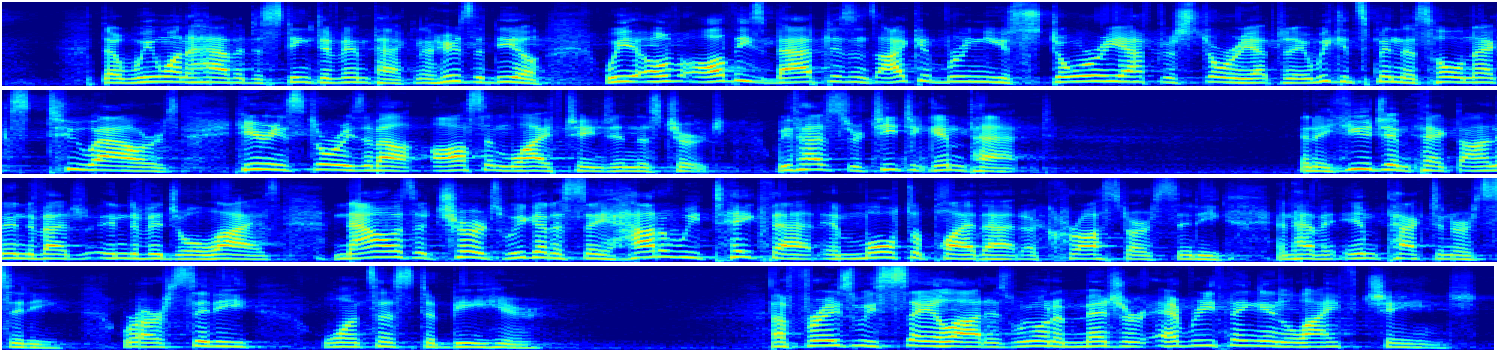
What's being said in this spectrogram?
That we want to have a distinctive impact. Now, here's the deal. We over all these baptisms, I could bring you story after story up today. We could spend this whole next two hours hearing stories about awesome life change in this church. We've had strategic impact and a huge impact on individual lives. Now, as a church, we got to say, how do we take that and multiply that across our city and have an impact in our city where our city wants us to be here? A phrase we say a lot is we want to measure everything in life change.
